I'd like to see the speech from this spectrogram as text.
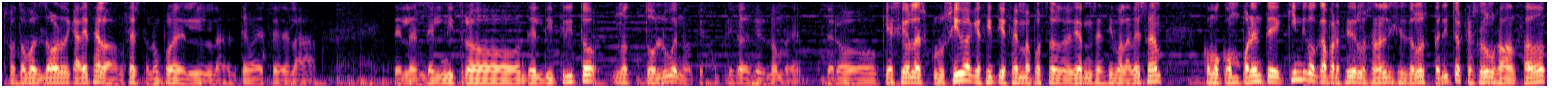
Sobre todo por el dolor de cabeza del baloncesto, no por el, el tema este de la del, del nitro del ditrito no tolueno, que es complicado decir el nombre, ¿eh? pero que ha sido la exclusiva que City FM ha puesto desde viernes encima de la mesa como componente químico que ha aparecido en los análisis de los peritos, que solo hemos avanzado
